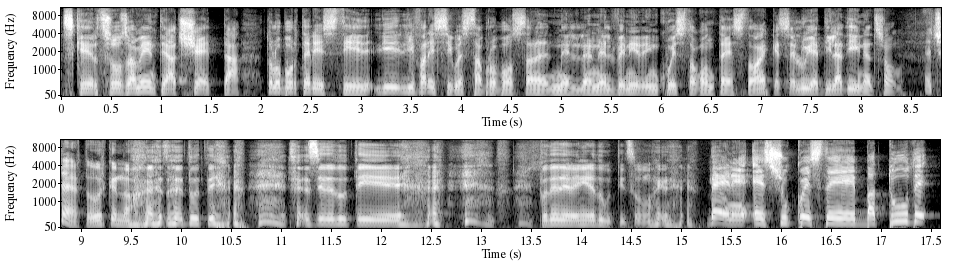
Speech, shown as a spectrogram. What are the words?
scherzosamente accetta, te lo porteresti, gli, gli faresti questa proposta nel, nel, venire in questo contesto, anche se lui è di Latina insomma? Eh certo, perché no? tutti, siete tutti, potete venire tutti insomma. Bene, e su queste battute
